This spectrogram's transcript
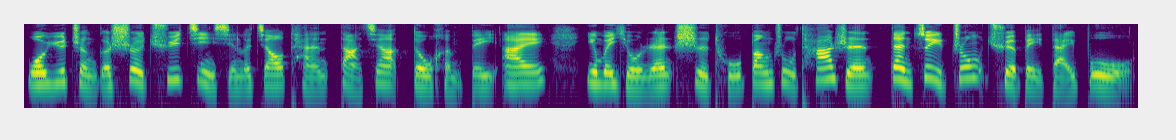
我与整个社区进行了交谈，大家都很悲哀，因为有人试图帮助他人，但最终却被逮捕。”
